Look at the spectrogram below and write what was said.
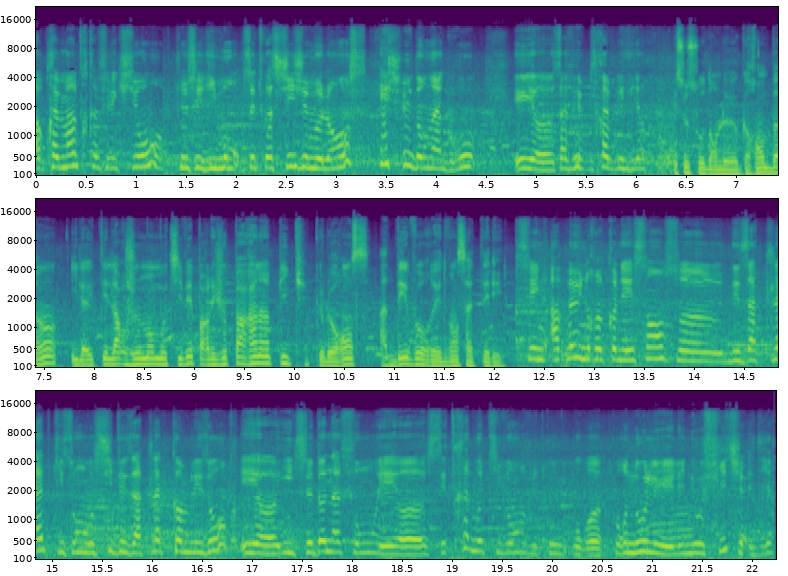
après maintes réflexions, je me suis dit, bon, cette fois-ci, je me lance et je suis dans un groupe et euh, ça fait très plaisir. Et ce saut dans le grand bain, il a été largement motivé par les Jeux paralympiques que Laurence a dévoré devant sa télé. C'est une, peu une reconnaissance euh, des athlètes qui sont aussi des athlètes comme les autres et euh, ils se donnent à fond et euh, c'est très motivant je trouve pour, euh, pour nous les, les néophytes je vais dire.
